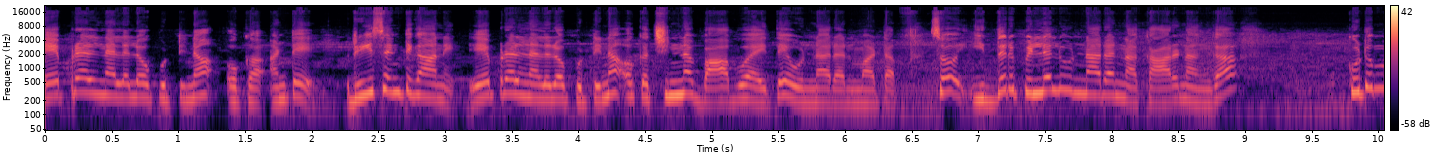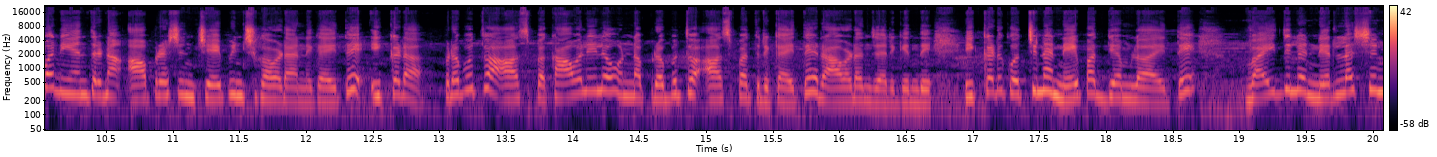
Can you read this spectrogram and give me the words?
ఏప్రిల్ నెలలో పుట్టిన ఒక అంటే రీసెంట్గానే ఏప్రిల్ నెలలో పుట్టిన ఒక చిన్న బాబు అయితే ఉన్నారనమాట సో ఇద్దరు పిల్లలు ఉన్నారన్న కారణంగా కుటుంబ నియంత్రణ ఆపరేషన్ చేపించుకోవడానికైతే అయితే ఇక్కడ ప్రభుత్వ ఆస్ప కావలిలో ఉన్న ప్రభుత్వ ఆసుపత్రికి అయితే రావడం జరిగింది. ఇక్కడికి వచ్చిన నేపథ్యంలో అయితే వైద్యుల నిర్లక్ష్యం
